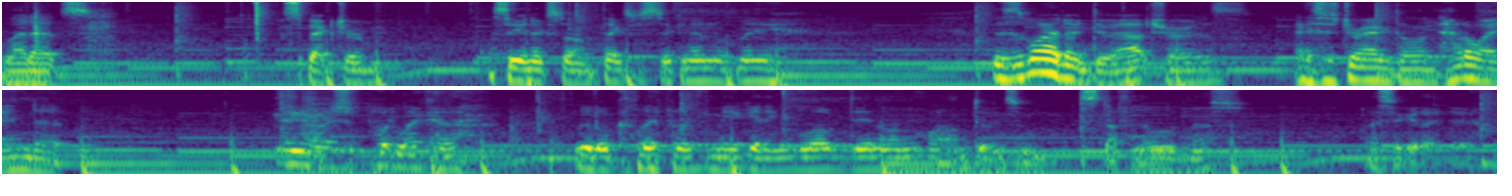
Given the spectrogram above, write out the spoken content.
ladettes, Spectrum. I'll see you next time. Thanks for sticking in with me. This is why I don't do outros. It's just dragged on. How do I end it? Maybe I'll just put like a little clip of me getting logged in on while I'm doing some stuff in the wilderness. That's a good idea.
